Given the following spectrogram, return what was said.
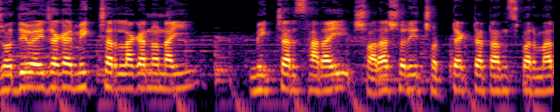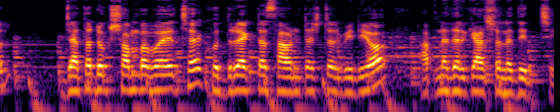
যদিও এই জায়গায় মিক্সচার লাগানো নাই, মিক্সচার ছাড়াই সরাসরি ছোট্ট একটা ট্রান্সফরমার যতটুকু সম্ভব হয়েছে, ক্ষুদ্র একটা সাউন্ড টেস্টের ভিডিও আপনাদেরকে আসলে দিচ্ছি।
